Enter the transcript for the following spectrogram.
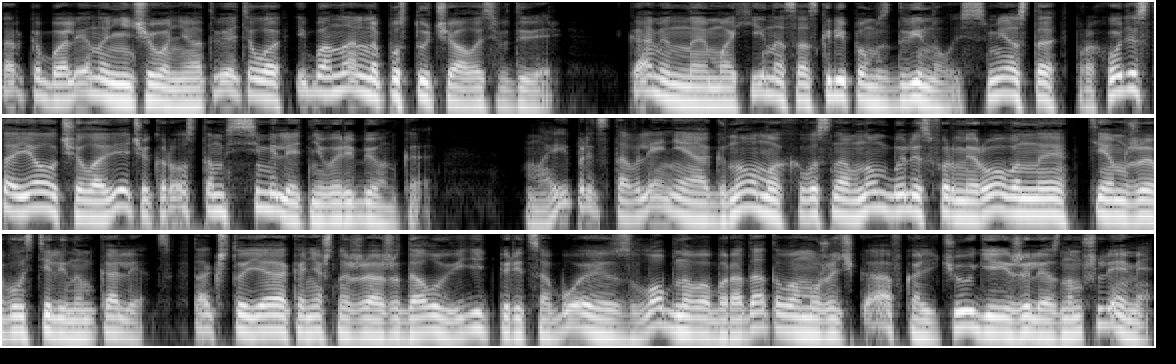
Аркабалена ничего не ответила и банально постучалась в дверь. Каменная махина со скрипом сдвинулась с места, в проходе стоял человечек ростом семилетнего ребенка. Мои представления о гномах в основном были сформированы тем же «Властелином колец», так что я, конечно же, ожидал увидеть перед собой злобного бородатого мужичка в кольчуге и железном шлеме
